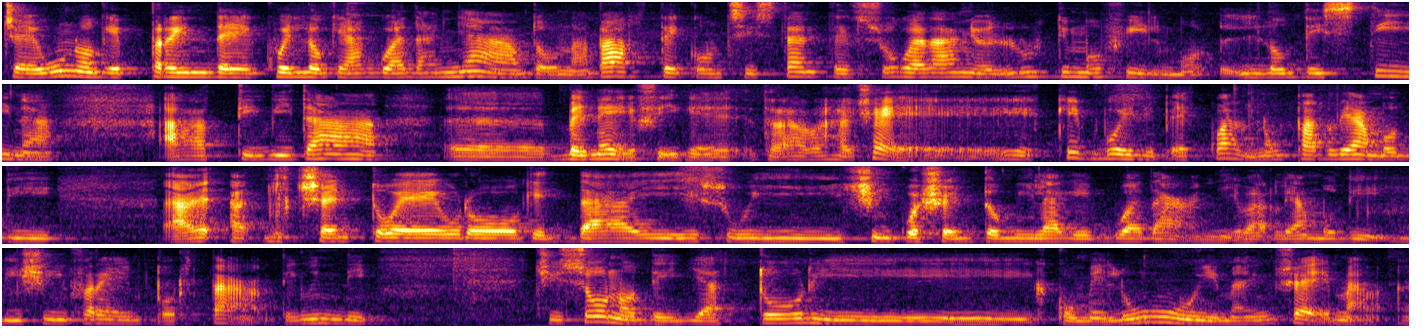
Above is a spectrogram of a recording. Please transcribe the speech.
cioè uno che prende quello che ha guadagnato, una parte consistente del suo guadagno nell'ultimo film, lo destina a attività eh, benefiche, tra, cioè, che vuoi di qua non parliamo di eh, il 100 euro che dai sui 500 mila che guadagni, parliamo di, di cifre importanti, quindi ci sono degli attori come lui, ma, cioè, ma eh,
